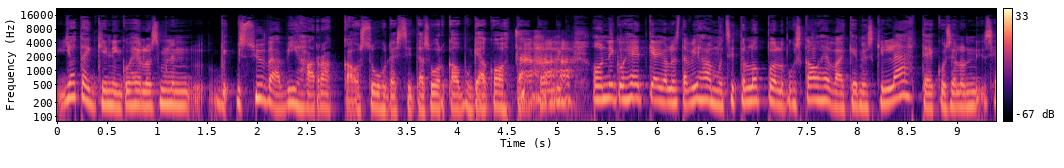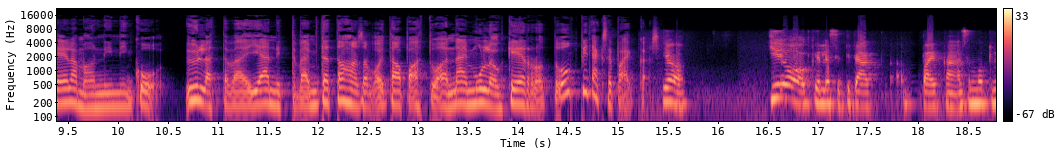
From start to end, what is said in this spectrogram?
jotenkin niin kuin heillä on semmoinen syvä viha-rakkaussuhde sitä suurkaupunkia kohtaan. on, niin, on niin kuin hetkiä, jolloin sitä vihaa, mutta sitten loppujen lopuksi kauhean vaikea myöskin lähteä, kun siellä on, se elämä on niin, niin kuin yllättävää ja jännittävää, mitä tahansa voi tapahtua. Näin mulle on kerrottu. Pitääkö se paikkaansa? Joo. Joo, kyllä se pitää paikkaansa, mutta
